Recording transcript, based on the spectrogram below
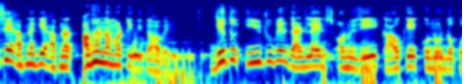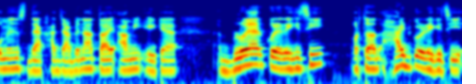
এসে আপনাকে আপনার আধার নাম্বারটি দিতে হবে। যেহেতু ইউটিউবের গাইডলাইন্স অনুযায়ী কাউকে কোনো ডকুমেন্টস দেখা যাবে না, তাই আমি এইটা ব্লোয়ার করে রেখেছি। অর্থাৎ হাইড করে রেখেছি,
